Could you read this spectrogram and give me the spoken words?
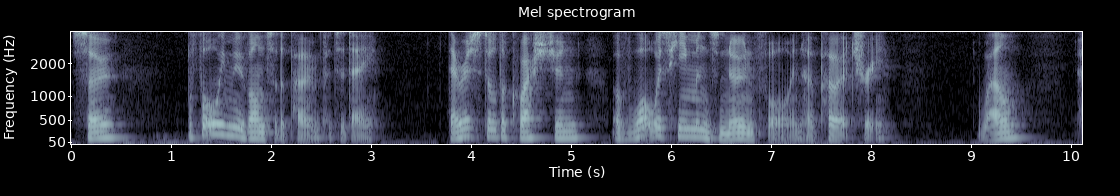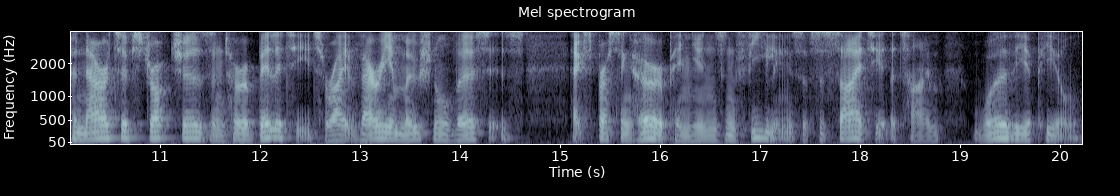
So, before we move on to the poem for today, there is still the question of what was Hemans known for in her poetry? Well, Her narrative structures and her ability to write very emotional verses, expressing her opinions and feelings of society at the time, were the appeal.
